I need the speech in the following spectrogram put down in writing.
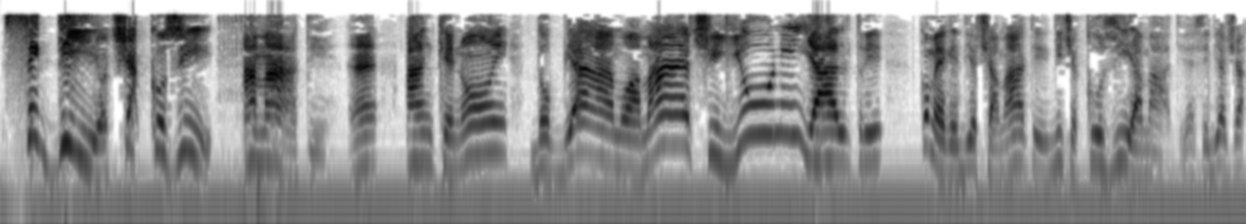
se Dio ci ha così amati, eh, anche noi dobbiamo amarci gli uni gli altri Com'è che Dio ci ha amati? Dice così amati, eh? Dio ci ha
